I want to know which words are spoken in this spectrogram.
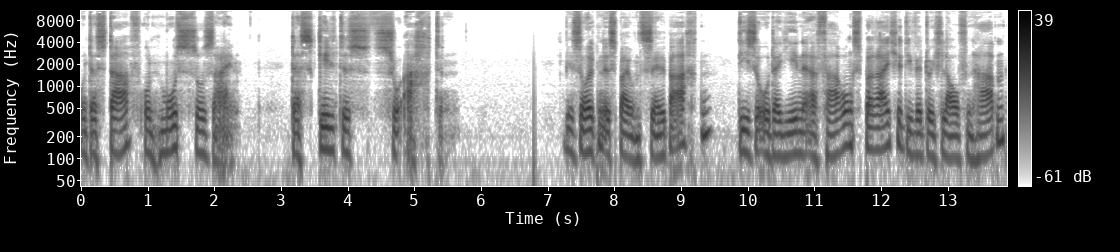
Und das darf und muss so sein. Das gilt es zu achten. Wir sollten es bei uns selber achten, diese oder jene Erfahrungsbereiche, die wir durchlaufen haben,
